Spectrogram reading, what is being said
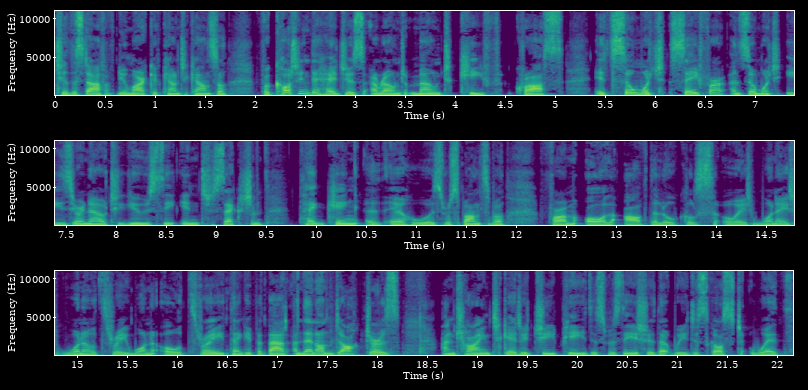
to the staff of Newmarket County Council for cutting the hedges around Mount Keefe Cross. It's so much safer and so much easier now to use the intersection. Thanking uh, uh, who is responsible from all of the locals. 0818 103 103. Thank you for that. And then on doctors and trying to get a GP, this was the issue that we discussed with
